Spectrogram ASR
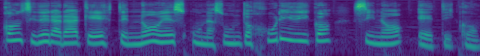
considerará que este no es un asunto jurídico, sino ético.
